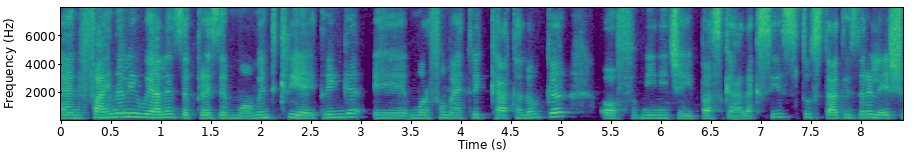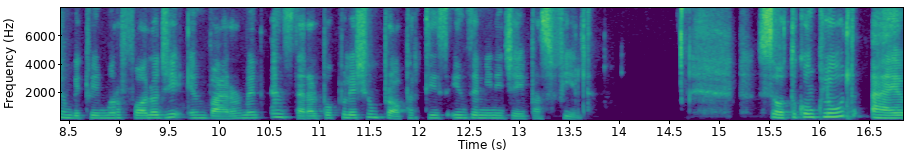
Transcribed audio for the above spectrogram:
And finally, we are at the present moment creating a morphometric catalog of mini JPAS galaxies to study the relation between morphology, environment, and stellar population properties in the mini JPAS field. So to conclude, I,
